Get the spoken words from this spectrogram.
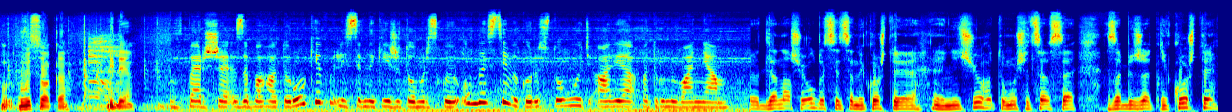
висока йде. Вперше за багато років лісівники Житомирської області використовують авіапатрулювання. Для нашої області це не коштує е, нічого, тому що це все за бюджетні кошти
